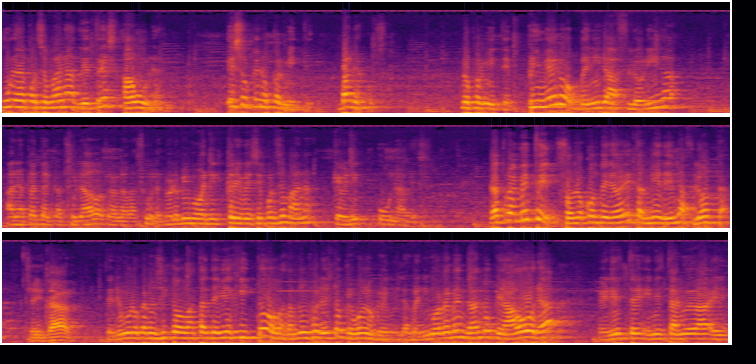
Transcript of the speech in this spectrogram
una vez por semana de tres a una. ¿Eso qué nos permite? Varias cosas. Nos permite, primero, venir a Florida a la planta encapsulado a traer la basura. No es lo mismo venir tres veces por semana que venir una vez. Naturalmente, son los contenedores también, es la flota. Sí, claro. Tenemos unos camioncitos bastante viejitos, bastante obsoletos, que bueno, que las venimos remendando, que ahora, en, este, en, esta nueva, en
